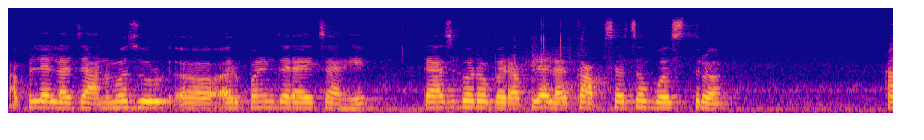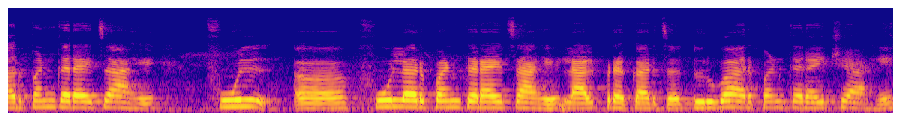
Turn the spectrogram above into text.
आपल्याला जानवजूड अर्पण करायचं आहे. त्याचबरोबर आपल्याला कापसाचं वस्त्र अर्पण करायचं आहे. फूल फूल अर्पण करायचं आहे लाल प्रकारचं. दुर्वा अर्पण करायची आहे.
